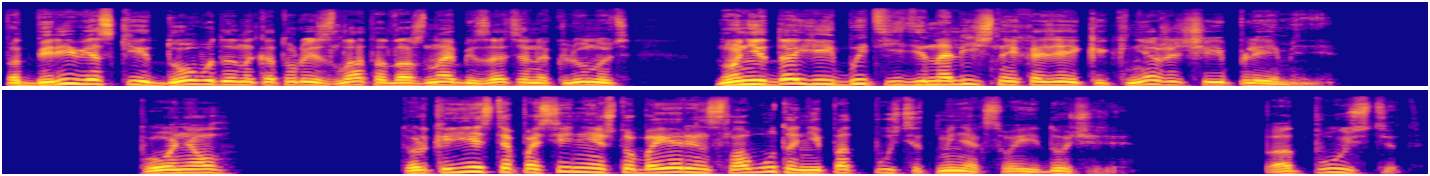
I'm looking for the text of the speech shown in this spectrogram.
подбери веские доводы, на которые Злата должна обязательно клюнуть, но не дай ей быть единоличной хозяйкой княжича и племени. Понял. Только есть опасение, что боярин Славута не подпустит меня к своей дочери. Подпустит.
